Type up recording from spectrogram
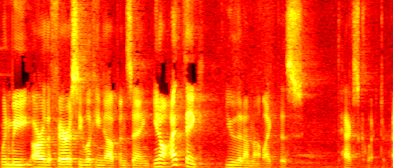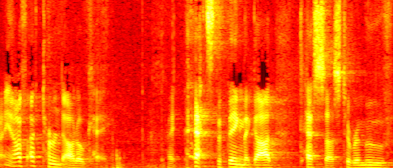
When we are the Pharisee looking up and saying, you know, I thank you that I'm not like this tax collector. You know, I've, I've turned out okay. Right? That's the thing that God tests us to remove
